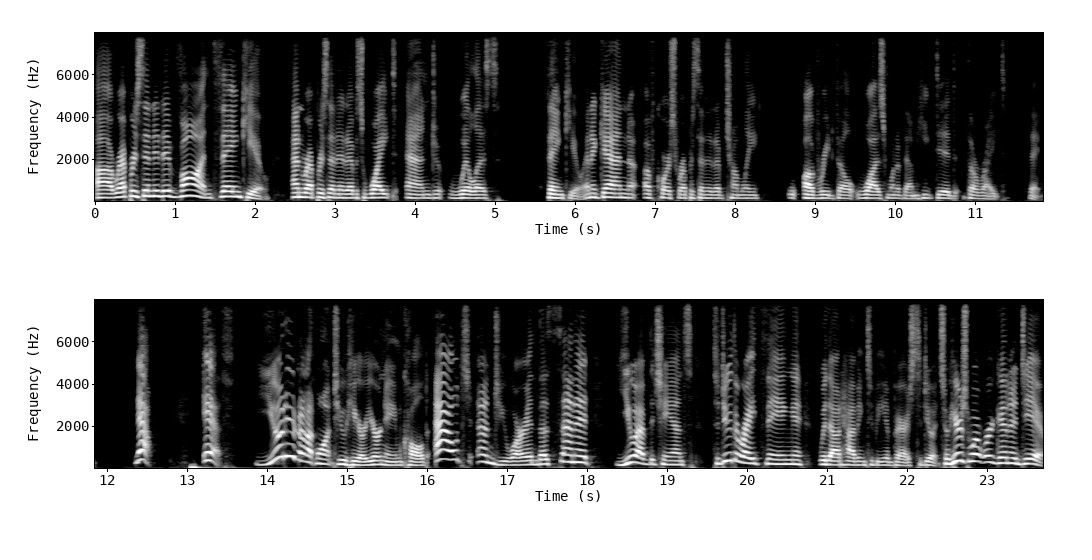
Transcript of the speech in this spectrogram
Uh, Representative Vaughn, thank you. And Representatives White and Willis, thank you. And again, of course, Representative Chumley of Reedville was one of them. He did the right thing. Now, if you do not want to hear your name called out and you are in the Senate, you have the chance to do the right thing without having to be embarrassed to do it. So here's what we're going to do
